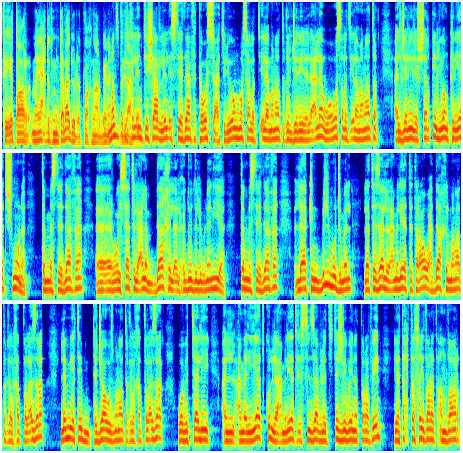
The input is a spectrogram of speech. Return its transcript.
في إطار ما يحدث من تبادل إطلاق نار بين حزب الله منطقه الانتشار للاستهداف توسعت اليوم وصلت إلى مناطق الجليل الأعلى ووصلت إلى مناطق الجليل الشرقي اليوم كريات شمونة تم استهدافها أه، رويسات العلم داخل الحدود اللبنانية تم استهدافه لكن بالمجمل لا تزال العمليات تتراوح داخل مناطق الخط الأزرق، لم يتم تجاوز مناطق الخط الأزرق وبالتالي العمليات كلها عمليات الاستنزاف التي تجري بين الطرفين هي تحت سيطرة أنظار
